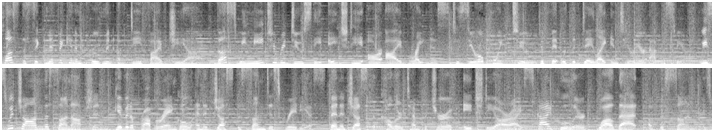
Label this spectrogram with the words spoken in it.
plus the significant improvement of D5GI. Thus, we need to reduce the HDRI brightness to 0.2 to fit with the daylight interior atmosphere. We switch on the sun option, give it a proper angle, and adjust the sun disk radius. Then adjust the color temperature of HDRI Sky Cooler while that of the sun is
